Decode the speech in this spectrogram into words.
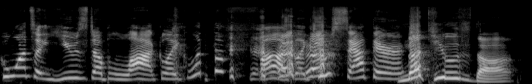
who wants a used up lock? Like, what the fuck? Like, who sat there? Not used up.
